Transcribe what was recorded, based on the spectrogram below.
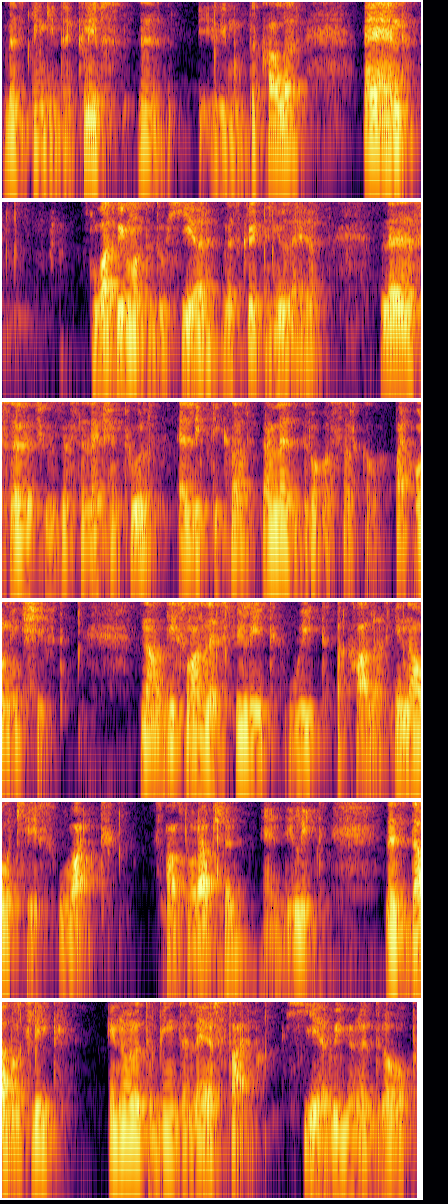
Let's bring in the ellipse, let's remove the color and what we want to do here, let's create a new layer. Let's uh, choose the selection tool, elliptical, and let's draw a circle by holding shift. Now this one, let's fill it with a color, in our case white. Alt or Option and delete. Let's double click in order to bring the layer style. Here we're gonna drop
